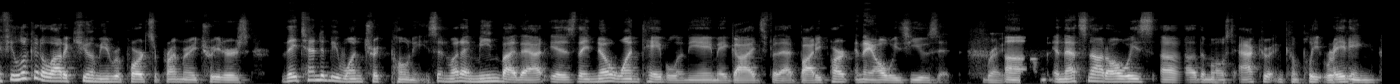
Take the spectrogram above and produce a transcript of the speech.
if you look at a lot of QME reports or primary treaters, they tend to be one trick ponies. And what I mean by that is they know one table in the AMA guides for that body part and they always use it. Right. Um, and that's not always uh, the most accurate and complete rating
